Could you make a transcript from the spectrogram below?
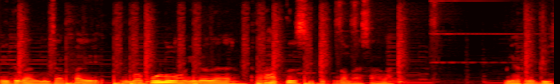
itu kan mencapai 50 gitu kan 100 gitu nggak masalah. Biar lebih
